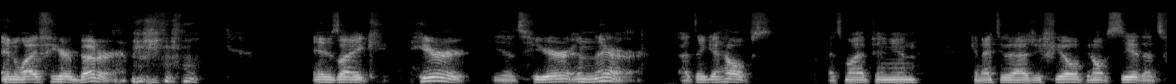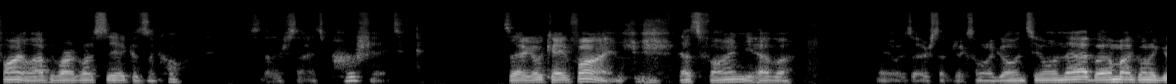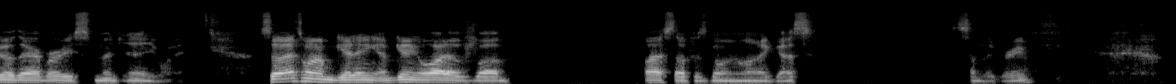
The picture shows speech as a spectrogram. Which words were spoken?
and life here better. and it's like here, it's here and there. I think it helps. That's my opinion. Connect to it as you feel. If you don't see it, that's fine. A lot of people aren't going to see it because it's like, oh, it's the other side. It's perfect. It's like, okay, fine. that's fine. You have a anyways, other subjects I want to go into on that, but I'm not going to go there. I've mentioned anyway. So that's what I'm getting. I'm getting a lot of uh, a stuff is going on, I guess, to some degree.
